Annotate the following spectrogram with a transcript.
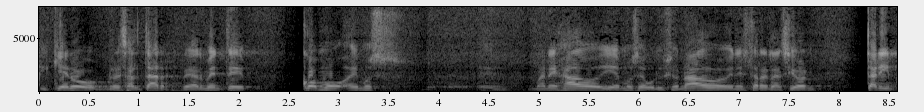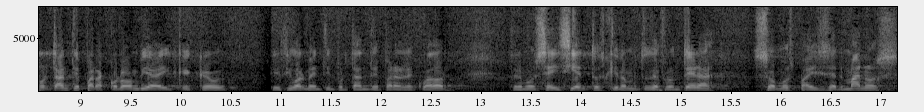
Y quiero resaltar realmente cómo hemos manejado y hemos evolucionado en esta relación tan importante para Colombia y que creo que es igualmente importante para el Ecuador. Tenemos 600 kilómetros de frontera, somos países hermanos,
